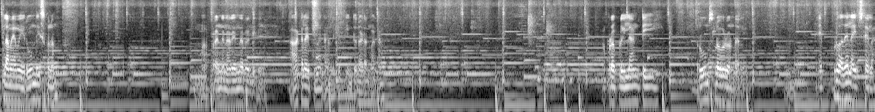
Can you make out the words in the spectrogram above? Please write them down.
ఇట్లా మేము ఈ రూమ్ తీసుకున్నాం. మా ఫ్రెండ్ నరేందర్ రెడ్డికి ఆకలి అవుతుందంట అందుకే తింటున్నాడు అనమాట అప్పుడప్పుడు ఇలాంటి రూమ్స్లో కూడా ఉండాలి. ఎప్పుడు అదే లైఫ్ స్టైలా?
